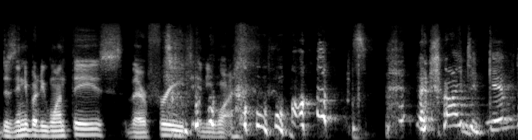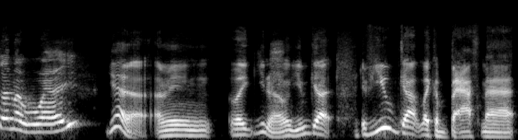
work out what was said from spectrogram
Does anybody want these? They're free to anyone. what? They're trying to give them away. Yeah, I mean, like you know, you got if you got like a bath mat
